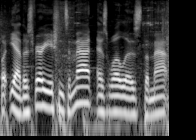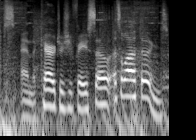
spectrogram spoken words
But yeah, there's variations in that, as well as the maps and the characters you face, so that's a lot of things.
